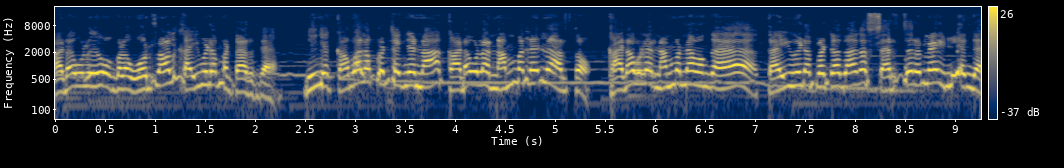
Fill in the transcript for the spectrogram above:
கடவுள் உங்களை ஒரு நாள் கைவிட மாட்டாருங்க. நீங்க கவலைப்பட்டீங்கன்னா கடவுளை நம்பலன்னு அர்த்தம். கடவுளை நம்பினவங்க கைவிடப்பட்டதாக சரித்திரமே இல்லைங்க.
